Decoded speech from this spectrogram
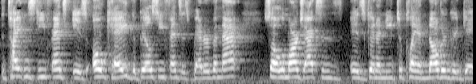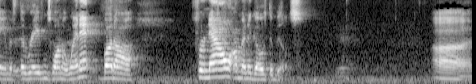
The Titans defense is okay. The Bills defense is better than that. So Lamar Jackson is going to need to play another good game if the Ravens want to win it. But uh, for now, I'm going to go with the Bills. Uh,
